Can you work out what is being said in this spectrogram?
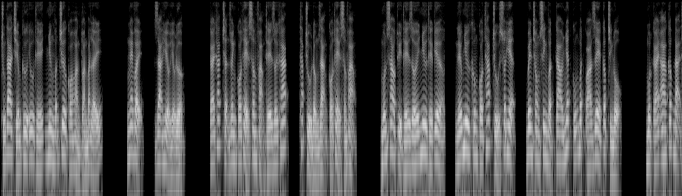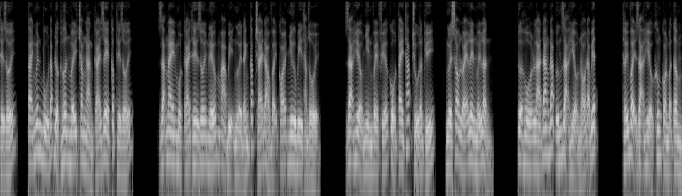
chúng ta chiếm cứ ưu thế nhưng vẫn chưa có hoàn toàn bắt lấy. Ngay vậy ra hiểu hiểu được. Cái khác trận doanh có thể xâm phạm thế giới khác, tháp chủ đồng dạng có thể xâm phạm. Muốn sao thủy thế giới như thế kia, nếu như không có tháp chủ xuất hiện, bên trong sinh vật cao nhất cũng bất quá dê cấp trình độ. Một cái a cấp đại thế giới, tài nguyên bù đắp được hơn mấy trăm ngàn cái dê cấp thế giới. Dạng này một cái thế giới nếu mà bị người đánh cắp trái đảo vậy coi như bi thảm rồi. Dạ ra hiệu nhìn về phía cổ tay tháp chủ đ ký, người sau lóe lên mấy lần tựa hồ là đang đáp ứng dạ Hiểu nó đã biết. Thấy vậy dạ Hiểu không còn bận tâm,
